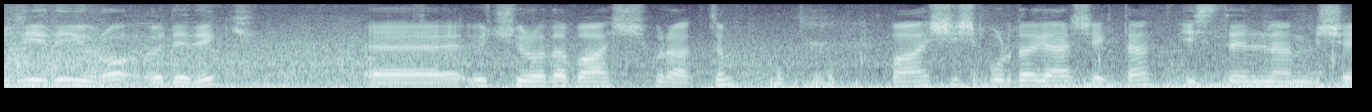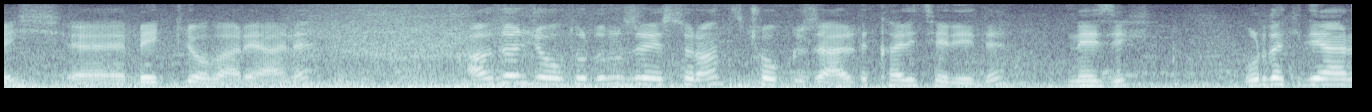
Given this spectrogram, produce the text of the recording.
37 euro ödedik. Ee, 3 euro da bahşiş bıraktım. Bahşiş burada gerçekten istenilen bir şey. Ee, bekliyorlar yani. Az önce oturduğumuz restoran çok güzeldi, kaliteliydi, nezih. Buradaki diğer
